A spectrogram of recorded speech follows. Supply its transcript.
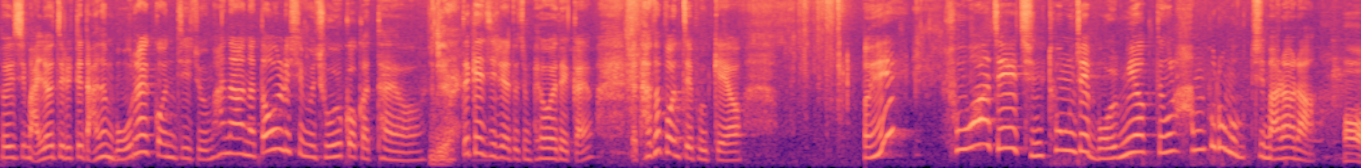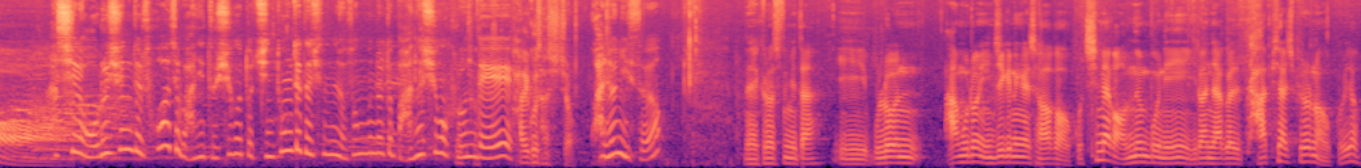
저희 지금 알려드릴 때 나는 뭘 할 건지 좀 하나하나 떠올리시면 좋을 것 같아요. 예. 뭐 뜨개질이라도 좀 배워야 될까요? 자, 다섯 번째 볼게요. 에? 소화제, 진통제, 멀미약 등을 함부로 먹지 말아라. 어. 사실 어르신들 소화제 많이 드시고 또 진통제 드시는 여성분들도 많으시고 그런데 달고 사시죠. 관련이 있어요? 네, 그렇습니다. 이 물론 아무런 인지 기능에 저하가 없고 치매가 없는 분이 이런 약을 다 피하실 필요는 없고요.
